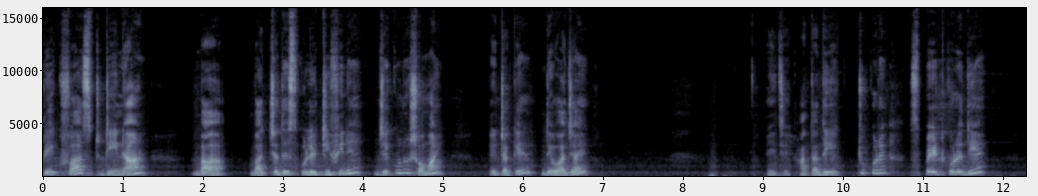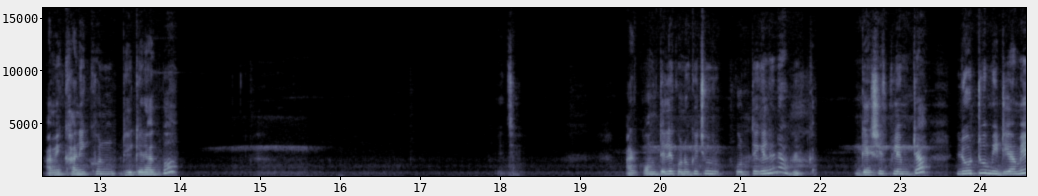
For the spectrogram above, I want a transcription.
ব্রেকফাস্ট, ডিনার বা বাচ্চাদের স্কুলের টিফিনে যে কোনো সময় এটাকে দেওয়া যায়। এই যে হাতা দিয়ে একটু করে স্প্রেড করে দিয়ে আমি খানিকক্ষণ ঢেকে রাখব। আর কম তেলে কোনো কিছু করতে গেলে না গ্যাসের ফ্লেমটা লো টু মিডিয়ামে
